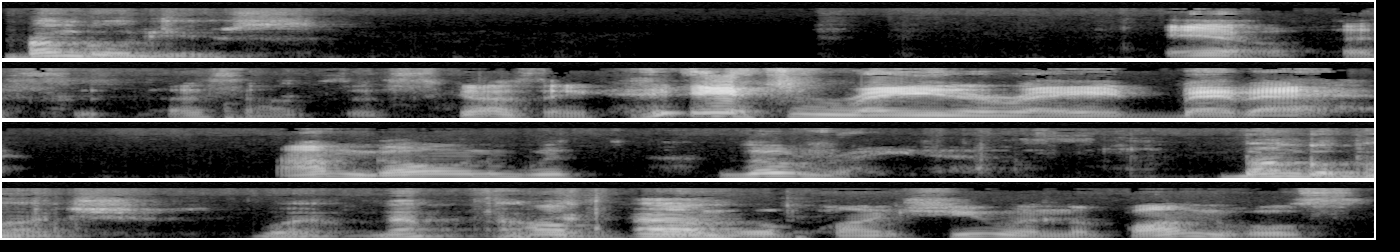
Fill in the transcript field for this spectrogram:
Bungle juice. Ew, that's, that sounds disgusting. It's Raiderade, baby. I'm going with the Raiders. Bungle punch. What? No. I'll Okay. Um, bungle punch you in the bungles.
